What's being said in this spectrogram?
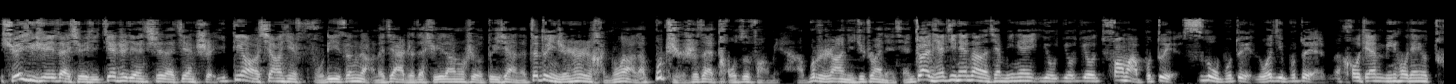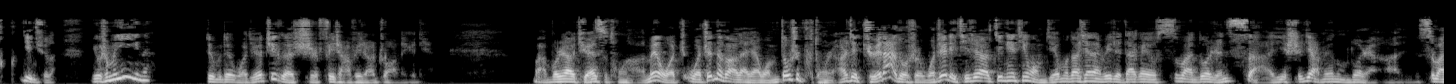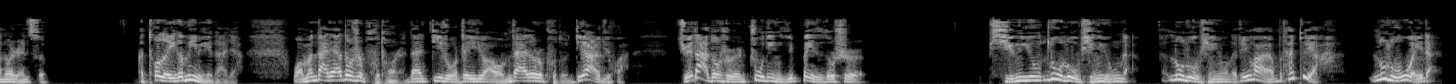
学习学习再学习，坚持坚持再坚持，一定要相信复利增长的价值在学习当中是有兑现的，这对你人生是很重要的，不只是在投资方面啊，不只是让你去赚点钱，赚钱今天赚的钱，明天又 又又方法不对，思路不对，逻辑不对，后天明后天又进去了，有什么意义呢？对不对？我觉得这个是非常非常重要的一个点，啊，不是要卷死同行的，没有，我我真的告诉大家，我们都是普通人，而且绝大多数，我这里其实要今天听我们节目到现在为止，大概有四万多人次啊，也实际上没有那么多人啊，四万多人次。透露一个秘密给大家，我们大家都是普通人，但是记住我这一句话，我们大家都是普通。第二句话，绝大多数人注定一辈子都是平庸、碌碌平庸的，碌碌平庸的。这句话好像不太对啊，碌碌无为的。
